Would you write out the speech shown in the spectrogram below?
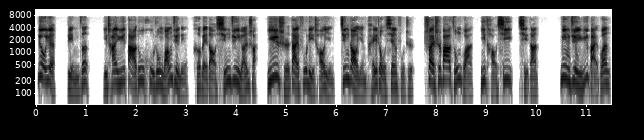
六月丙子。以单于大都护中王俊岭河北道行军元帅，以使大夫李朝隐、京兆尹裴胄先赴之，率十八总管以讨西契丹。命郡与百官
